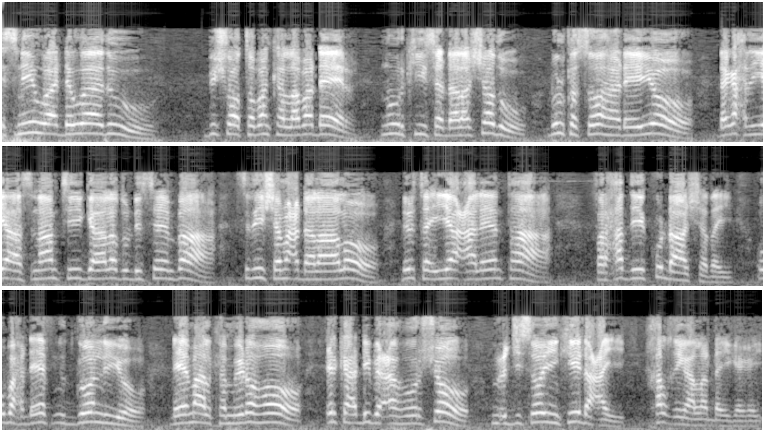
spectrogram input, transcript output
Isniin waa dhowaaduu bishoo tobanka laba dheer nuurkiisa dhalashadu dhulka soo hadheeyo dhagaxdiiyo asnaamtii gaaladu dhiseenbaa sidii shamac dhalaalo dhirta iyo caleenta farxaddii ku dhaashaday ubax dheef udgoonliyo dheemaalka midhahoo cirkaa dhibica hoorsho mucjisooyinkii dhacay khalqigaa la dhaygagay.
